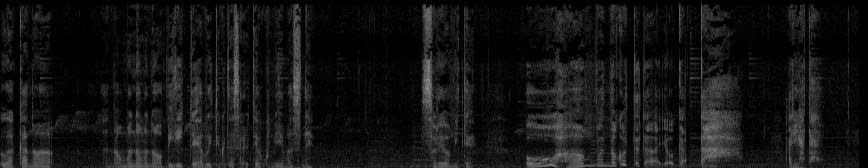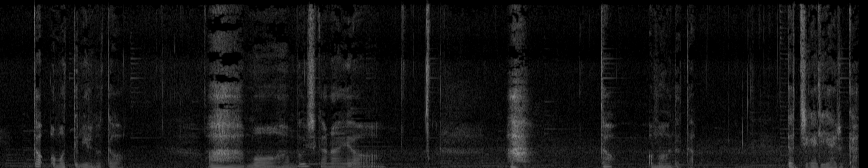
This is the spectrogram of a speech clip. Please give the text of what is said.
上側のあの物々をビリッと破いてくださるとよく見えますね。それを見ておお半分残ってた。よかった。ありがたい。と思ってみるのとああもう半分しかないよ。はあと思うのとどっちがリアルか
